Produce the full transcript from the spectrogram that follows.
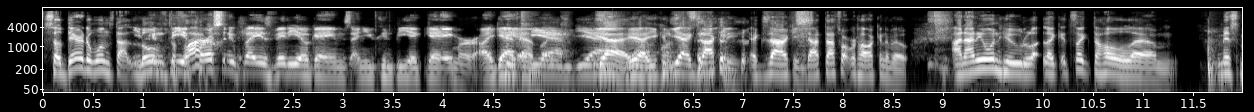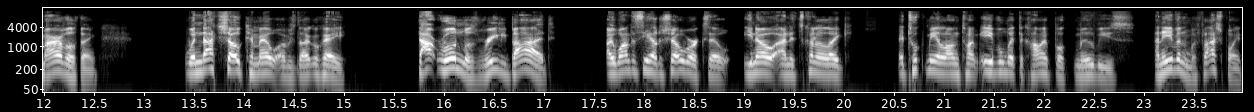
so they're the ones that You love can the be a person who plays video games and you can be a gamer. I get Yeah, it. Yeah, like- yeah, yeah, yeah, you can, yeah, 100%. exactly, exactly. That that's what we're talking about. And anyone who like, it's like the whole um Miss Marvel thing. When that show came out, I was like, okay, that run was really bad. I want to see how the show works out, you know. And it's kind of like it took me a long time, even with the comic book movies, and even with Flashpoint,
